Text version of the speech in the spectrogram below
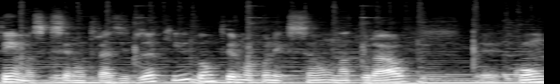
temas que serão trazidos aqui vão ter uma conexão natural eh, com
